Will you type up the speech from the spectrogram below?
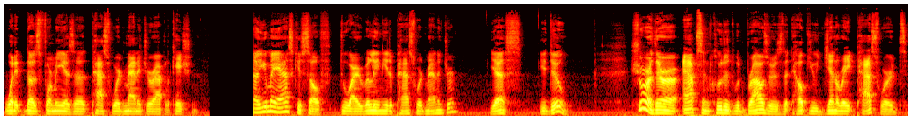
what it does for me as a password manager application. Now, you may ask yourself, do I really need a password manager? Yes, you do. Sure, there are apps included with browsers that help you generate passwords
